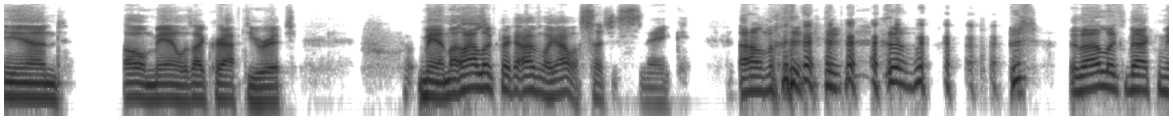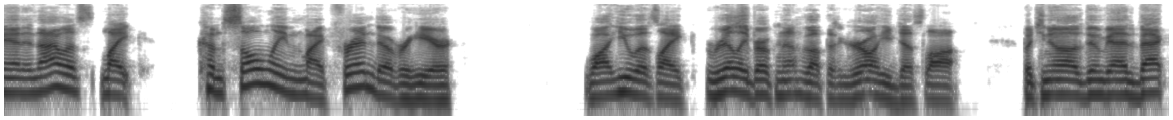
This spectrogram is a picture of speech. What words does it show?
and oh man, was I crafty rich? Man, when I look back, I was like, I was such a snake. Um, and I look back, man, and I was like consoling my friend over here while he was like really broken up about this girl he just lost. But you know I was doing behind his back?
